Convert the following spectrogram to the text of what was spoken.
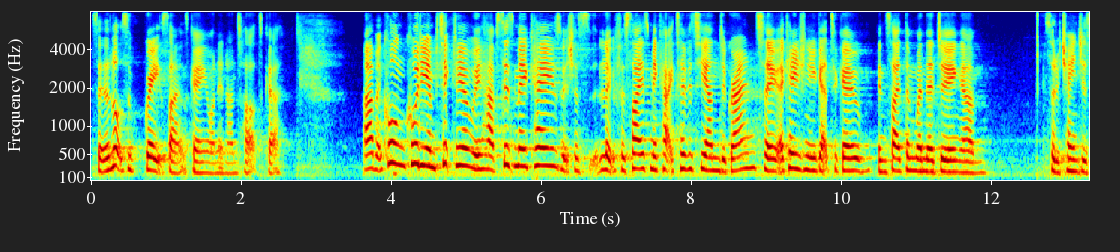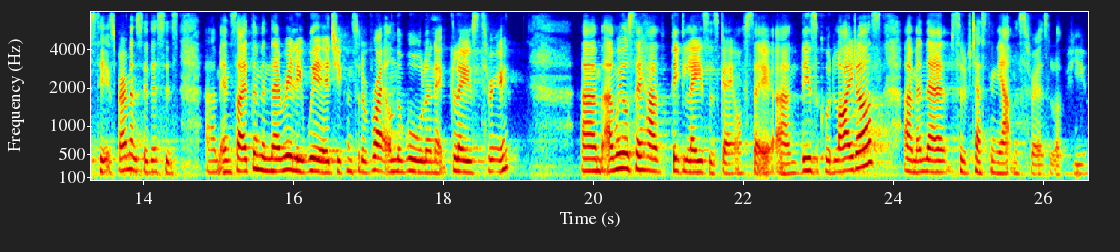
so there's lots of great science going on in Antarctica. Um, at Concordia in particular, we have Sismo caves, which is look for seismic activity underground. So occasionally you get to go inside them when they're doing um, sort of changes to the experiment. So this is um, inside them, and they're really weird. You can sort of write on the wall, and it glows through. Um, and we also have big lasers going off. So um, these are called LIDARs, um, and they're sort of testing the atmosphere, as a lot of you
